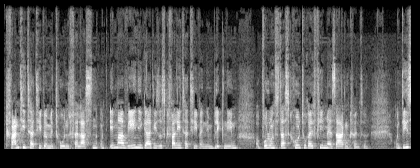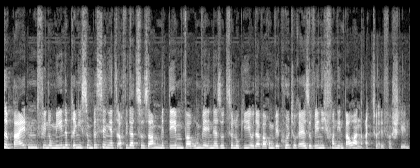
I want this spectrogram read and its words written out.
quantitative Methoden verlassen und immer weniger dieses Qualitative in den Blick nehmen, obwohl uns das kulturell viel mehr sagen könnte. Und diese beiden Phänomene bringe ich so ein bisschen jetzt auch wieder zusammen mit dem, warum wir in der Soziologie oder warum wir kulturell so wenig von den Bauern aktuell verstehen.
